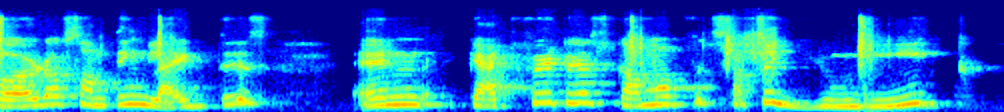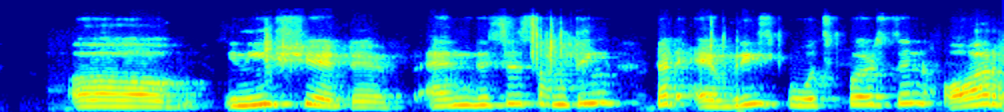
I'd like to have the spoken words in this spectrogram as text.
heard of something like this. And CatFit has come up with such a unique uh, initiative. And this is something that every sports person or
